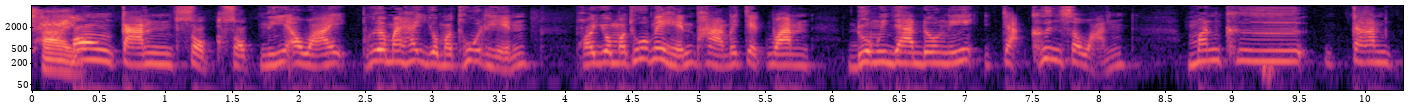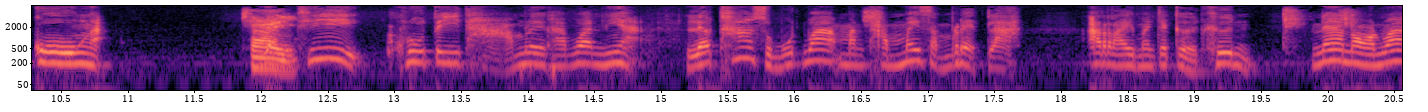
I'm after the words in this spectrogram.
ใช่ป้องกันศพศพนี้เอาไว้ เพื่อไม่ให้ยมทูตเห็น พอยมทูตไม่เห็นผ่านไปเจ็ดวัน ดวงวิญญาณดวงนี้จะขึ้นสวรรค์ มันคือการโกงอะ่ะใช่อย่างที่ครูตีถามเลยครับว่าเนี่ย แล้วถ้าสมมุติว่ามันทำไม่สำเร็จล่ะ อะไรมันจะเกิดขึ้น แน่นอนว่า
